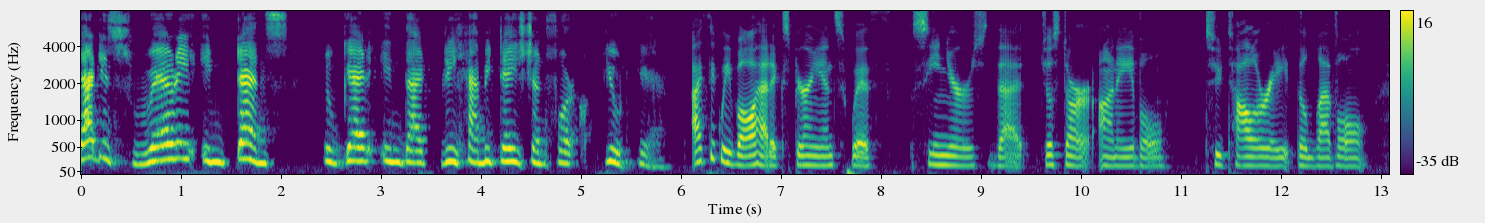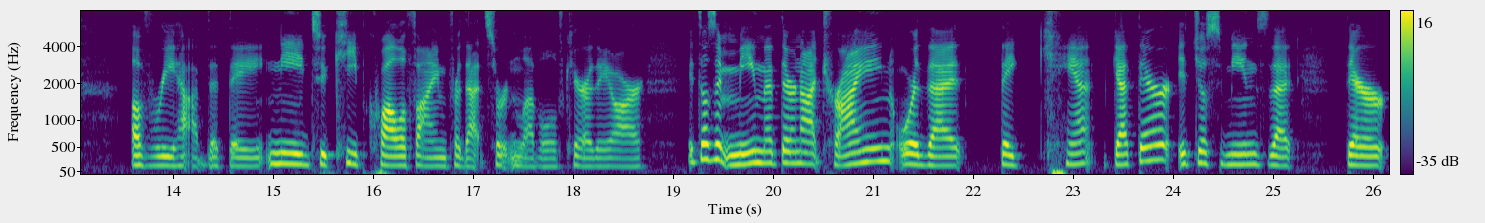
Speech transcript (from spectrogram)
that is very intense to get in that rehabilitation for acute care. I think we've all had experience with seniors that just are unable to tolerate the level of rehab that they need to keep qualifying for that certain level of care they are. It doesn't mean that they're not trying or that they can't get there. It just means that they're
